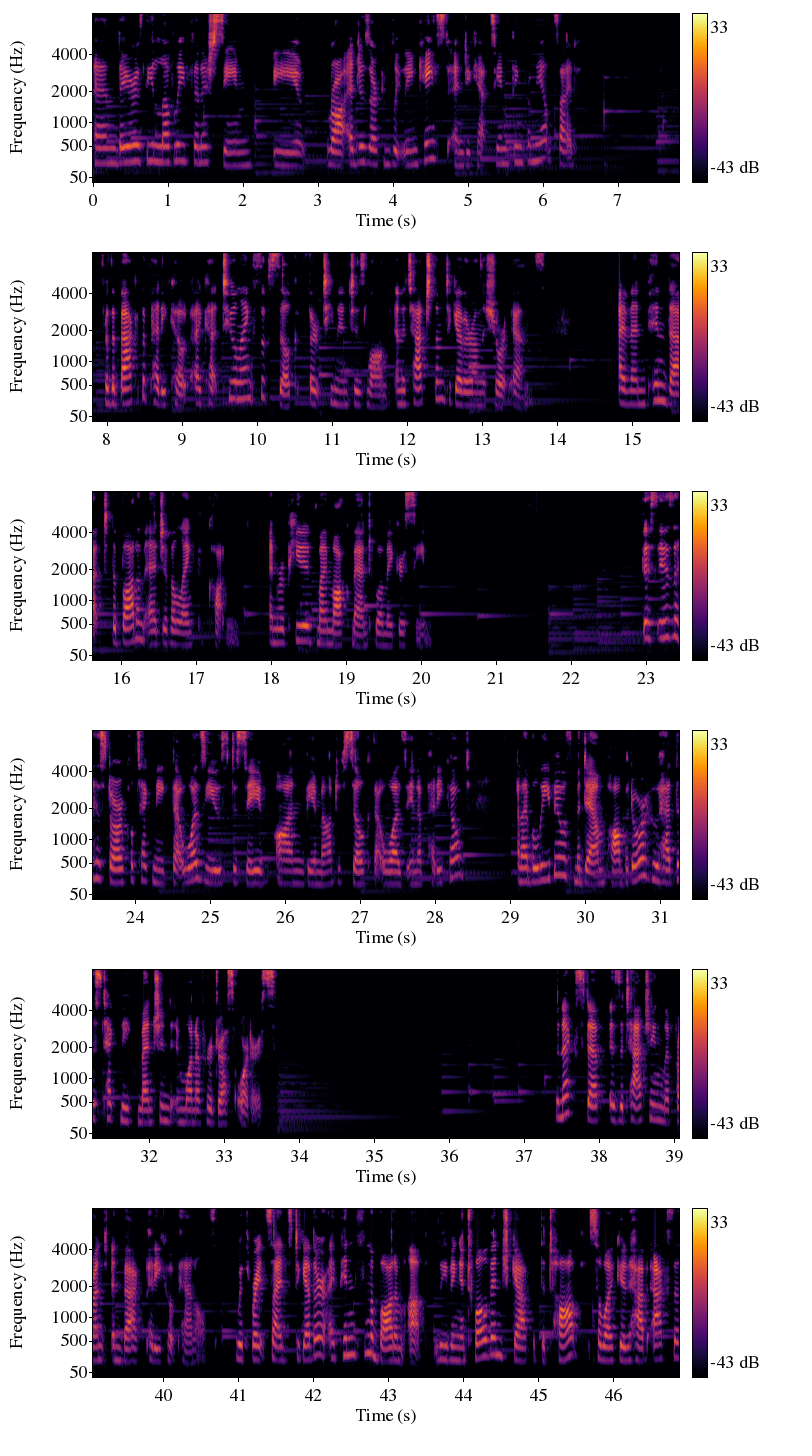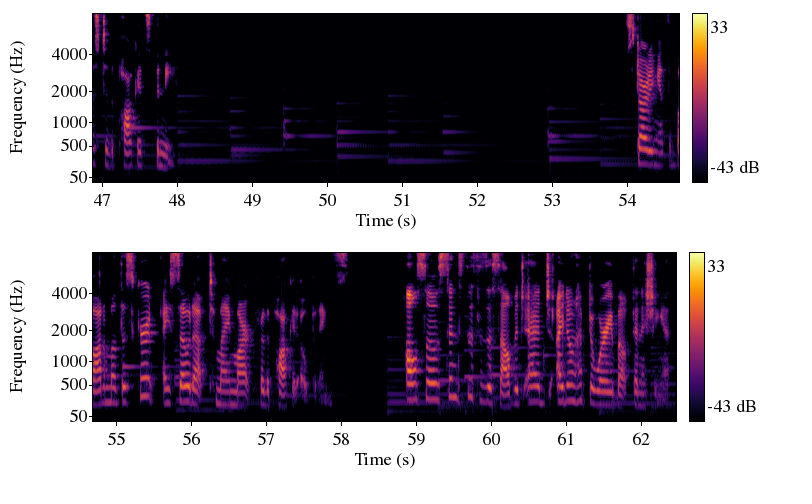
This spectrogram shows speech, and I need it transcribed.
And there's the lovely finished seam. The raw edges are completely encased and you can't see anything from the outside. For the back of the petticoat, I cut two lengths of silk 13 inches long and attached them together on the short ends. I then pinned that to the bottom edge of a length of cotton and repeated my mock mantua maker seam. This is a historical technique that was used to save on the amount of silk that was in a petticoat, and I believe it was Madame Pompadour who had this technique mentioned in one of her dress orders. The next step is attaching the front and back petticoat panels. With right sides together, I pinned from the bottom up, leaving a 12 inch gap at the top so I could have access to the pockets beneath. Starting at the bottom of the skirt, I sewed up to my mark for the pocket openings. Also, since this is a selvage edge, I don't have to worry about finishing it.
